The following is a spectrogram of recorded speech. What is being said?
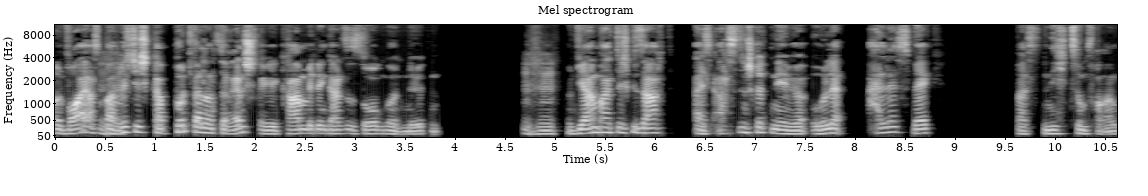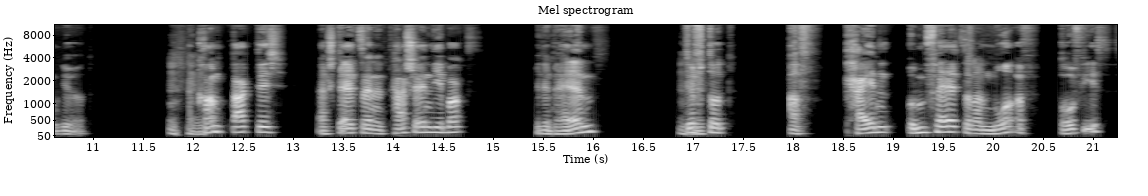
und war erstmal mhm. richtig kaputt, wenn er zur Rennstrecke kam mit den ganzen Sorgen und Nöten. Mhm. Und wir haben praktisch gesagt, als ersten Schritt nehmen wir Ole alles weg, was nicht zum Fahren gehört. Mhm. Er kommt praktisch, er stellt seine Tasche in die Box mit dem Helm, trifft mhm. dort auf kein Umfeld, sondern nur auf Profis,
